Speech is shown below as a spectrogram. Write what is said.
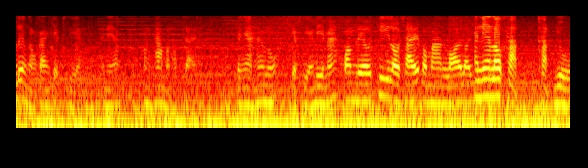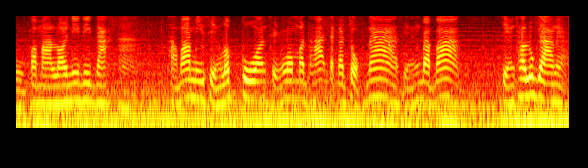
เรื่องของการเก็บเสียง อันเนี้ยค่อนข้างประทับใจเป็นไงท่านนุเก็บเสียงดีไหมความเร็วที่เราใช้ประมาณร้อยร้อยอันเนี้ยเราขับขับอยู่ประมาณร้อยนิดๆนะอ่าถามว่ามีเสียงรบกวน เสียงลมปะทะจากกระจกหน้าเสียงแบบว่าเสียงเข้าลูกยางเนี่ย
